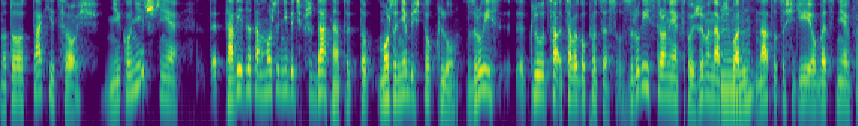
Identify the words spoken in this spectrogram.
no to takie coś niekoniecznie ta wiedza tam może nie być przydatna, to, to może nie być to clue. Z drugiej clue ca całego procesu. Z drugiej strony, jak spojrzymy na przykład mm -hmm. na to, co się dzieje obecnie w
